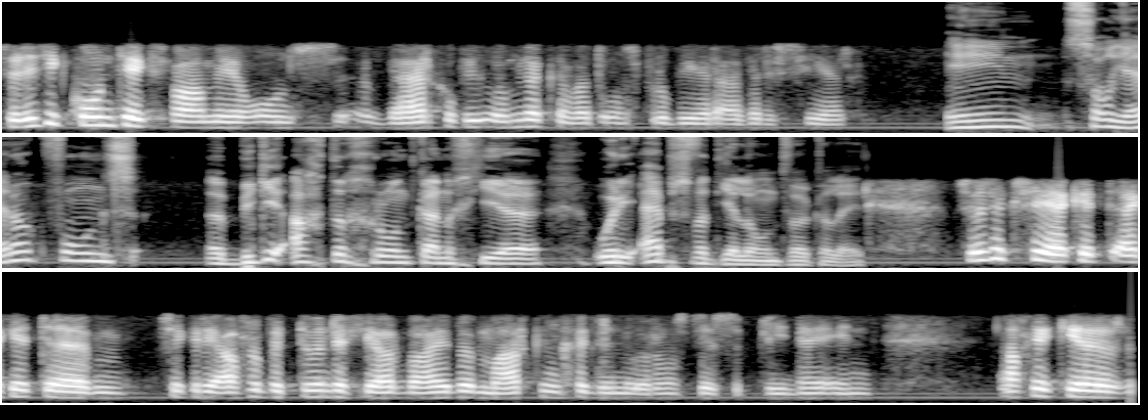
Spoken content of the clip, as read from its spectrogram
So dis die konteks waarmee ons werk op die oomblik en wat ons probeer adresseer. En sal jy dalk vir ons 'n bietjie agtergrond kan gee oor die apps wat jy ontwikkel het? Soos ek sê, ek het ek het ehm um, seker die afgelope 20 jaar baie bemarking gedoen oor ons dissipline en elke keer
